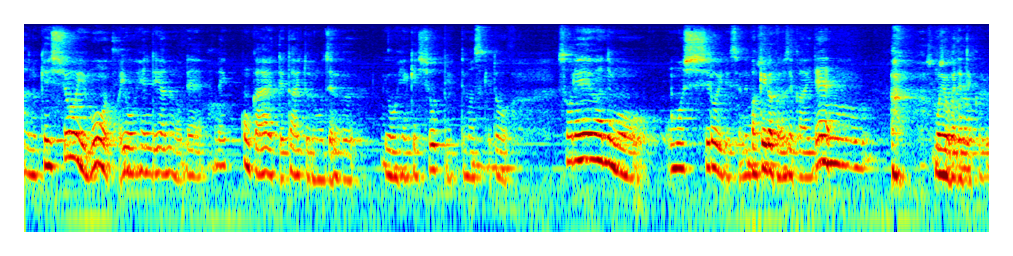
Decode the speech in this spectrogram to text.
あの結晶油も曜変でやるのでで今回あえてタイトルも全部曜変結晶って言ってますけど、それはでも面白いですよね。化学の世界で、うん、模様が出てくる。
